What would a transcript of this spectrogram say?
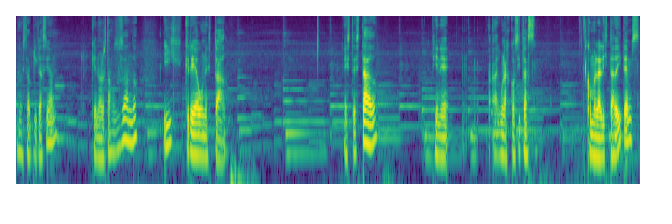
de nuestra aplicación, que no lo estamos usando, y crea un estado. Este estado tiene algunas cositas como la lista de ítems,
